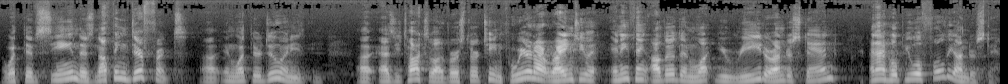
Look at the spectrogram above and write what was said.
what they've seen. There's nothing different uh, in what they're doing, he, uh, as he talks about verse 13. For we are not writing to you anything other than what you read or understand, and I hope you will fully understand.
